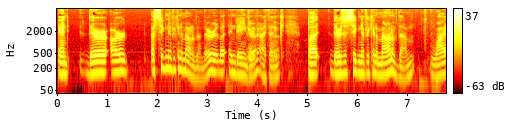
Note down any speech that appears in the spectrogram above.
And there are a significant amount of them. They're endangered, Yeah, I think. But there's a significant amount of them. Why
